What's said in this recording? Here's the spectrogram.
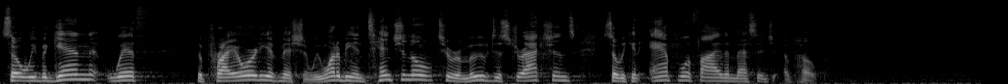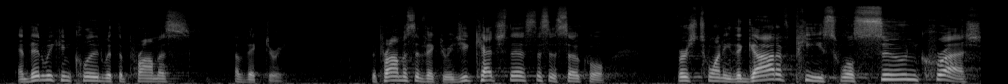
So we begin with the priority of mission. We want to be intentional to remove distractions so we can amplify the message of hope. And then we conclude with the promise of victory. The promise of victory. Did you catch this? This is so cool. Verse 20 The God of peace will soon crush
